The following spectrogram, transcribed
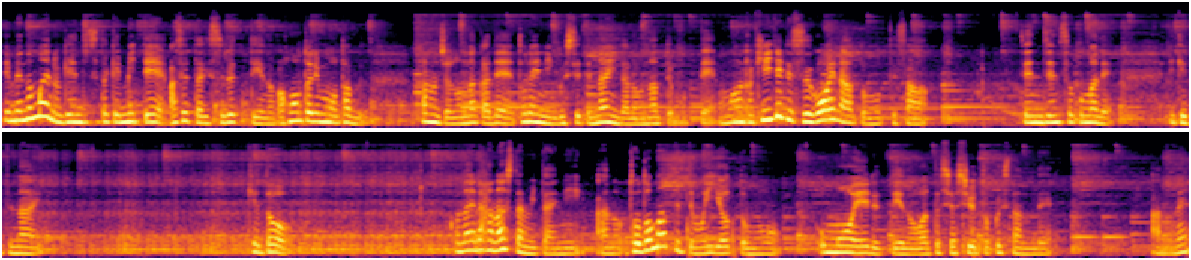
で目の前の現実だけ見て焦ったりするっていうのが本当にもう多分彼女の中でトレーニングしててないんだろうなって思ってもうなんか聞いててすごいなと思ってさ全然そこまでいけてない。けどこの間話したみたいにとどまっててもいいよと思思えるっていうのを私は習得したのであのね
